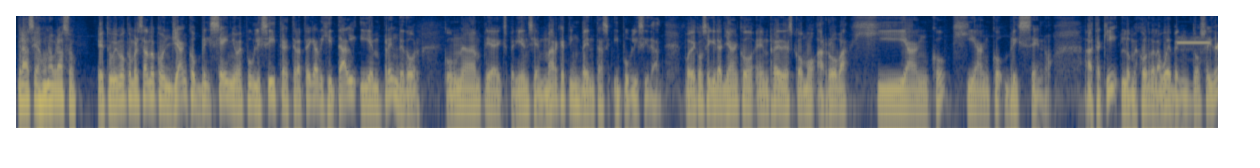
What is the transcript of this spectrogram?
Gracias, un abrazo. Estuvimos conversando con Yanko Briseño, es publicista, estratega digital y emprendedor con una amplia experiencia en marketing, ventas y publicidad. Puede conseguir a Yanko en redes como arroba Gianco, Gianco Briseno. Hasta aquí lo mejor de la web en 12 y 2.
